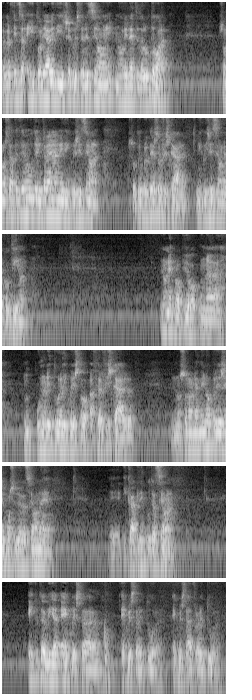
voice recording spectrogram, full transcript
L'avvertenza editoriale dice che queste lezioni, non rilette dall'autore, sono state tenute in tre anni di inquisizione, sotto il pretesto fiscale, l'inquisizione continua. Non è proprio una, una lettura di questo affair fiscale, non sono nemmeno prese in considerazione eh, i capi di imputazione. E tuttavia è questa, è questa lettura, è quest'altra lettura.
